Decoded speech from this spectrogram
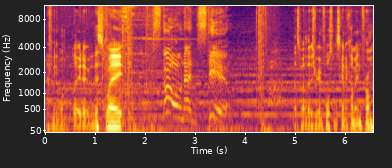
Definitely want to load over this way. Stone and steel. That's where those reinforcements are going to come in from.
